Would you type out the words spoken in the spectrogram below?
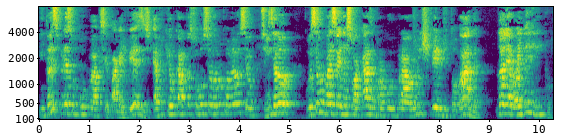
Então, esse preço um pouco maior que você paga às vezes, é porque o cara está solucionando um problema seu. Sim. Você não, você não vai sair da sua casa para comprar um espelho de tomada na Leroy Merlin, pô.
